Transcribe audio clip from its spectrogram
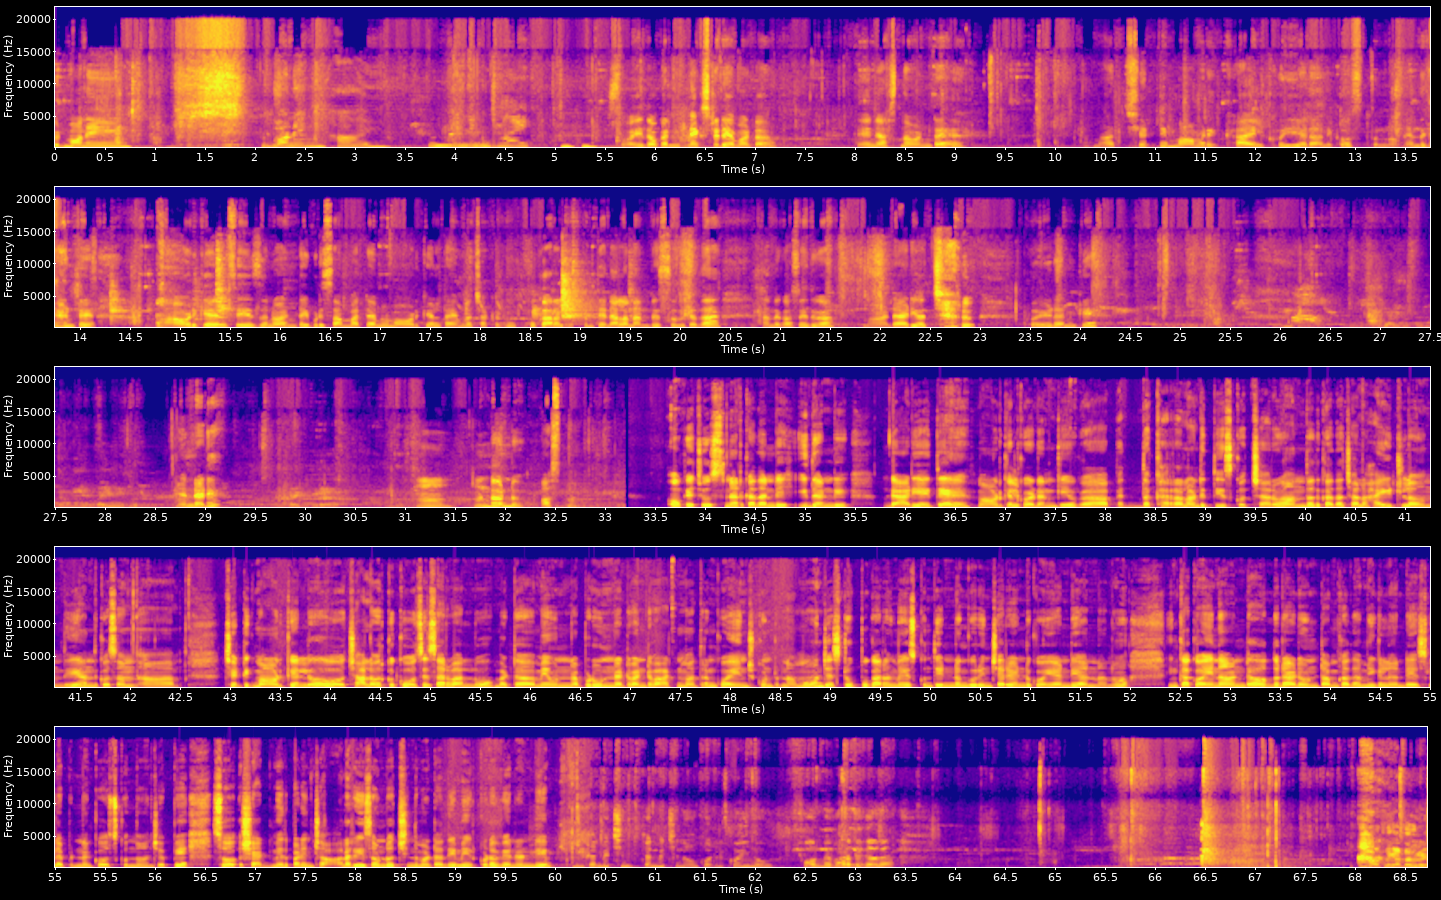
Good morning good morning hi good morning hi so ఇది ఒక next day అన్నమాట. ఏం చేస్తున్నామంటే మా చెట్టి మామిడికాయలు కొయ్యడానికి వస్తున్నాం. ఎందుకంటే మామిడికాయల సీజన్ అంటే ఇప్పుడు సమ్మర్ టైంలో మామిడికాయల టైంలో చక్కగా ఉప్పు కారాలు వేసుకొని తినాలని అనిపిస్తుంది కదా. అందుకోసం ఇదిగో మా డాడీ వచ్చారు కొయ్యడానికి. ఏం డాడీ. ఉండు ఉండు వస్తున్నా. ఓకే చూస్తున్నారు కదండి ఇదండి. డాడీ అయితే మామిడికాయలు కోయడానికి ఒక పెద్ద కర్ర లాంటిది తీసుకొచ్చారు. అందదు కదా చాలా హైట్లో ఉంది. అందుకోసం చెట్టుకి మామిడికాయలు చాలా వరకు కోసేసారు వాళ్ళు. బట్ మేము ఉన్నప్పుడు ఉన్నటువంటి వాటిని మాత్రం కోయించుకుంటున్నాము. జస్ట్ ఉప్పు కారం వేసుకుని తినడం గురించే రెండు కొయ్యండి అన్నాను. ఇంకా కొయ్యనా అంటే వద్దు డాడీ ఉంటాం కదా మిగిలిన డేస్లో ఎప్పుడైనా కోసుకుందాం అని చెప్పి. సో షెడ్ మీద పడిన చాలా రీసౌండ్ వచ్చింది అన్నమాట అది. మీరు కూడా వినండి. కనిపించింది కనిపించింది. ఫోన్ మీద పడదు కదా. కట్టదు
